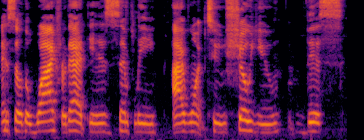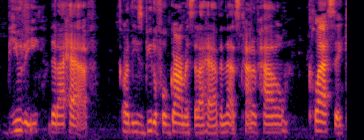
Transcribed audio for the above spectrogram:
And so the why for that is simply I want to show you this beauty that I have, or these beautiful garments that I have. And that's kind of how classic,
